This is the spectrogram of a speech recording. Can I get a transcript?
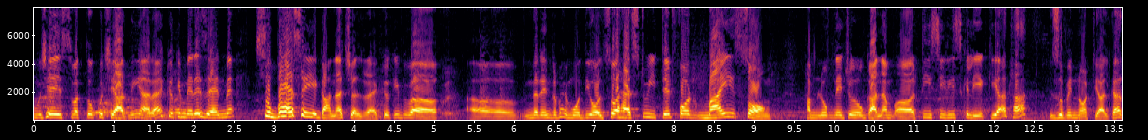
मुझे इस वक्त तो कुछ याद नहीं आ रहा है क्योंकि मेरे जहन में सुबह से ये गाना चल रहा है क्योंकि Narendra bhai Modi also has to eat it for my song हम लोग ने जो गाना टी सीरीज़ के लिए किया था जुबिन नौटियाल का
